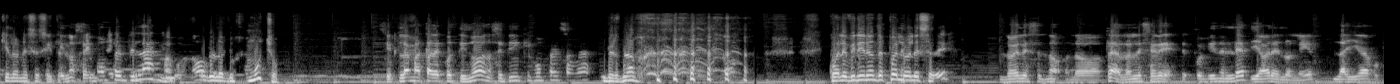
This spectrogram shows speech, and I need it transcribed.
que lo es necesita. que no se compra el plasma, po, ¿no? Lo mucho, Si el plasma está descontinuado, no se tienen que comprar esa weá. ¿verdad? ¿Cuáles vinieron después? Los LCD. Los LCD, no, lo- claro, los LCD. Después viene el LED y ahora el OLED la lleva. pues.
